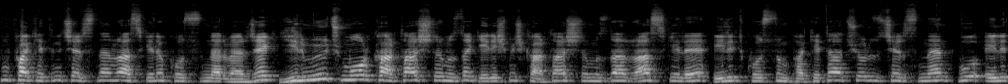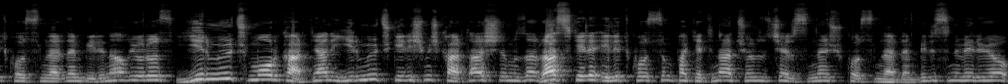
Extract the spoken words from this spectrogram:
Bu paketin içerisinden rastgele kostümler verecek. 23 mor kartı açtığımızda gelişmiş kartı açtığımızda rastgele elit kostüm paketi açıyoruz içerisinden. Bu elit kostümlerden birini alıyoruz. 23 mor kart yani 23 gelişmiş kartı açtığımızda rastgele elit kostüm paketini açıyoruz. İçerisinden şu kostümlerden birisini veriyor.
